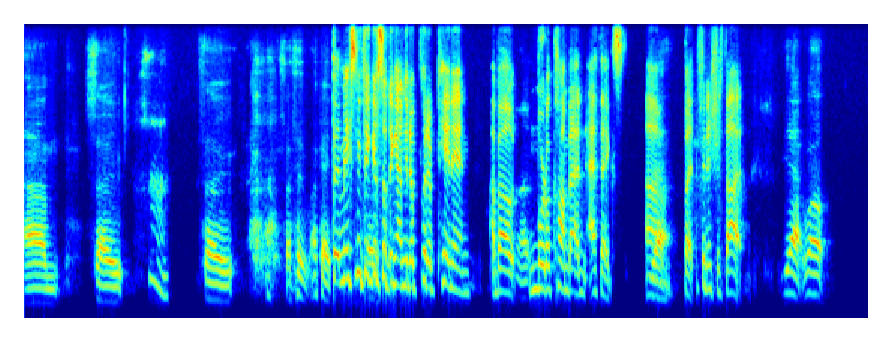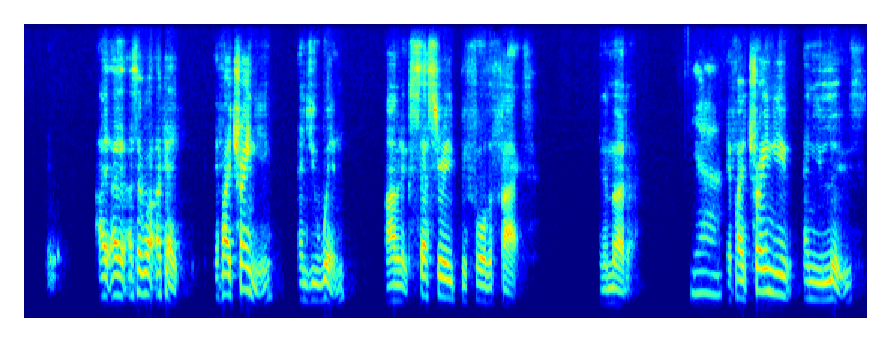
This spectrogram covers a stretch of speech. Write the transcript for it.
Um, so Huh. so so I said, okay, That makes me think of something I'm going to put a pin in about Right. mortal combat and ethics. Um, Yeah. But finish your thought. Yeah, well, I, I, I said, well, okay, if I train you and you win, I'm an accessory before the fact in a murder. Yeah. If I train you and you lose,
